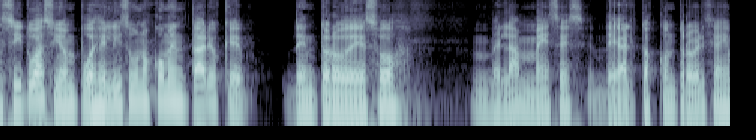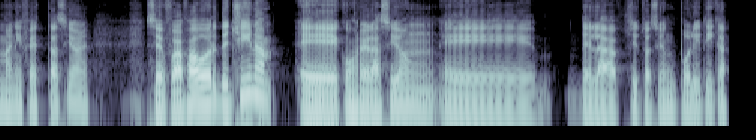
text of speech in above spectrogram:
situación, pues él hizo unos comentarios que dentro de esos ¿verdad? meses de altas controversias y manifestaciones, se fue a favor de China eh, con relación eh, de la situación política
